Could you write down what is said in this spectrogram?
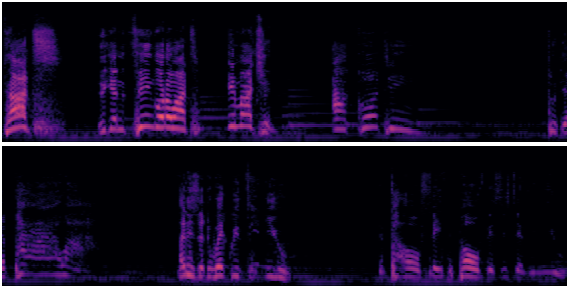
that you can think or what? Imagine, according to the power that is at work within you. The power of faith, the power of persistence in you.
